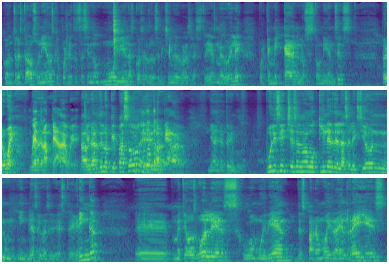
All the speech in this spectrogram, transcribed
contra Estados Unidos, que por cierto está haciendo muy bien las cosas de la selección de los Bravos y las Estrellas. Me duele porque me cagan los estadounidenses. Pero bueno, Güey, trapeada, güey. hablar de lo que pasó. Qué puta eh, trapeada, güey. Ya, ya te vi, güey. Pulisic es el nuevo killer de la selección inglesa, iba a decir, este, gringa. Eh, metió dos goles, jugó muy bien, desparramó a Israel Reyes.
